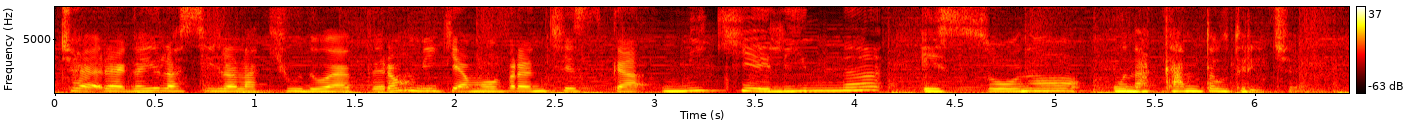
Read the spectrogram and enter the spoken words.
cioè, raga, io la sigla la chiudo, eh, però mi chiamo Francesca Michelin e sono una cantautrice.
